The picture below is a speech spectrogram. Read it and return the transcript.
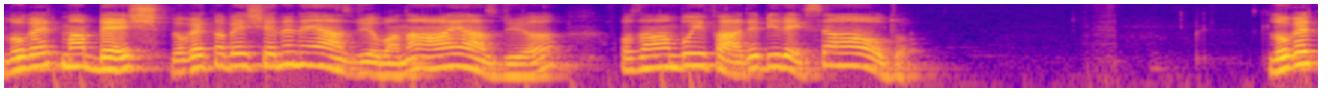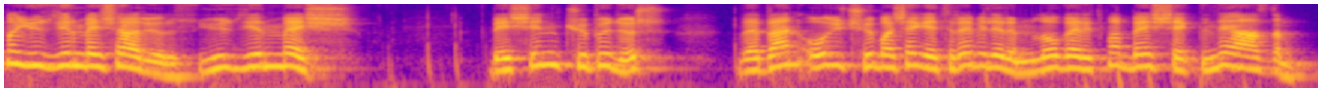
logaritma 5. Logaritma 5 yerine ne yaz diyor bana? A yaz diyor. O zaman bu ifade 1 eksi A oldu. Logaritma 125'i arıyoruz. 125 5'in küpüdür. Ve ben o 3'ü başa getirebilirim. Logaritma 5 şeklinde yazdım.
